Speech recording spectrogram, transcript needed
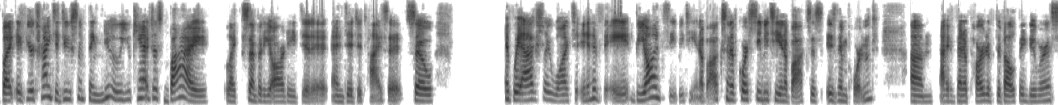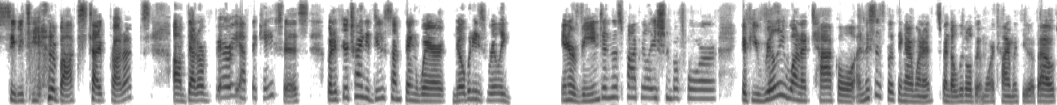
but if you're trying to do something new, you can't just buy like somebody already did it and digitize it. So if we actually want to innovate beyond CBT in a box, and of course, CBT in a box is, is important. Um, I've been a part of developing numerous CBT in a box type products um, that are very efficacious. But if you're trying to do something where nobody's really intervened in this population before, if you really want to tackle, and this is the thing I want to spend a little bit more time with you about,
